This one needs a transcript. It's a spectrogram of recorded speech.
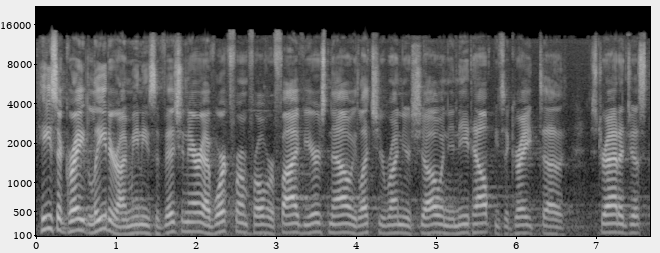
he's a great leader. I mean, he's a visionary. I've worked for him for over five years now. He lets you run your show, and you need help. He's a great uh, strategist.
